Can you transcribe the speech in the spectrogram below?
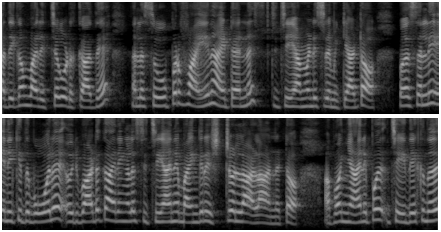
അധികം വലിച്ചു കൊടുക്കാതെ നല്ല സൂപ്പർ ഫൈൻ ആയിട്ട് തന്നെ സ്റ്റിച്ച് ചെയ്യാൻ വേണ്ടി ശ്രമിക്കുക കേട്ടോ. പേഴ്സണലി എനിക്കിതുപോലെ ഒരുപാട് കാര്യങ്ങൾ സ്റ്റിച്ച് ചെയ്യാൻ ഭയങ്കര ഇഷ്ടമുള്ള ആളാണ് കേട്ടോ. അപ്പോൾ ഞാനിപ്പോൾ ചെയ്തേക്കുന്നത്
